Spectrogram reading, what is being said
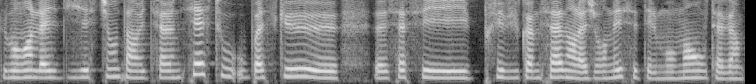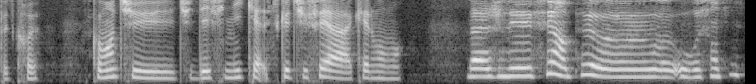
le moment de la digestion, tu as envie de faire une sieste ou, ou parce que euh, ça s'est prévu comme ça dans la journée, c'était le moment où tu avais un peu de creux. Comment tu, tu définis ce que tu fais à quel moment? Bah, Je l'ai fait un peu au ressenti.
